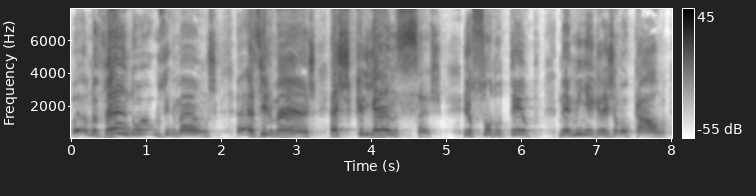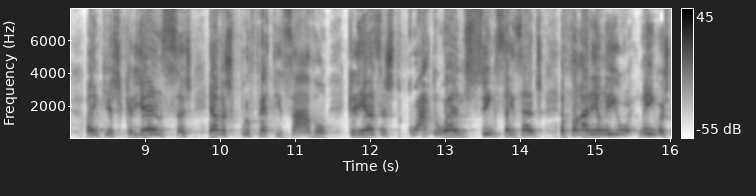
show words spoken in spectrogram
eh, levando os irmãos, as irmãs, as crianças. Eu sou do tempo, na minha igreja local, em que as crianças, elas profetizavam, crianças de 4 anos, 5, 6 anos, a falarem línguas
